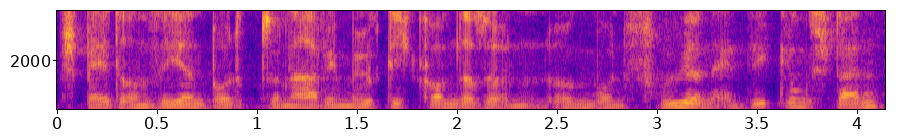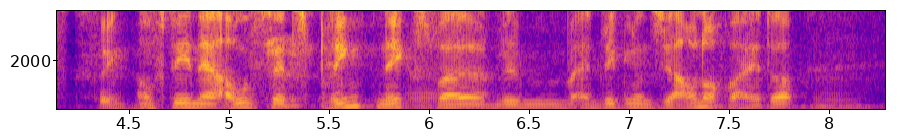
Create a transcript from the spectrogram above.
späteren Serienprodukt so nah wie möglich kommt, also in, irgendwo einen früheren Entwicklungsstand, auf den er aufsetzt, bringt nichts, weil wir entwickeln uns ja auch noch weiter. Mhm.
